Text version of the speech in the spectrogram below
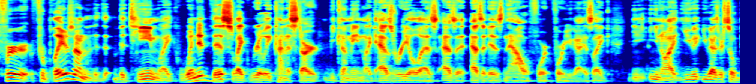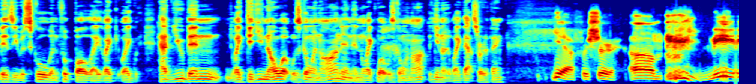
for for players on the, the team like when did this like really kind of start becoming like as real as as it as it is now for for you guys like y- you know I, you you guys are so busy with school and football like like like had you been like did you know what was going on and, and like what was going on you know like that sort of thing Yeah, for sure. Um, me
